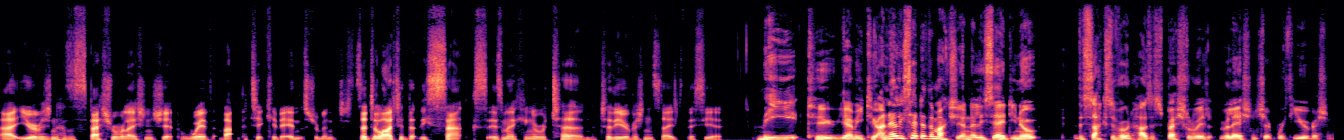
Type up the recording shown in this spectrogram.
uh, Eurovision has a special relationship with that particular instrument. So delighted that the sax is making a return to the Eurovision stage this year. me too. Yeah, me too. I nearly said to them actually. I nearly said, you know, the saxophone has a special re- relationship with Eurovision,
